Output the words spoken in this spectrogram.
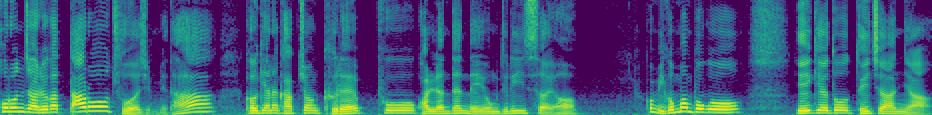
토론 자료가 따로 주어집니다. 거기에는 각종 그래프 관련된 내용들이 있어요. 그럼 이것만 보고 얘기해도 되지 않냐?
